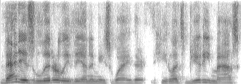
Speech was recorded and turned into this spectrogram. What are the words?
that is literally the enemy's way. There he lets beauty mask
